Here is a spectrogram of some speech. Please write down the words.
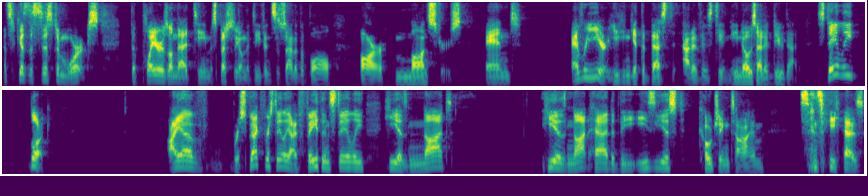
That's because the system works. The players on that team, especially on the defensive side of the ball, are monsters. And every year he can get the best out of his team. He knows how to do that. Staley, look, I have respect for Staley. I have faith in Staley. He has not he has not had the easiest coaching time since he has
